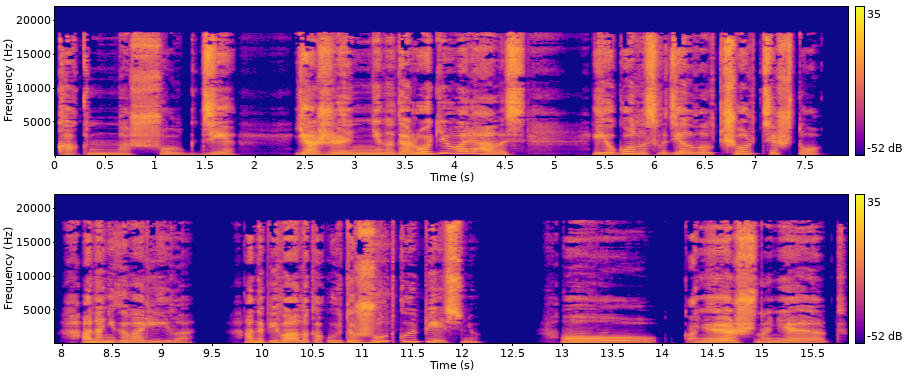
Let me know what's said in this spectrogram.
Как нашел? Где? Я же не на дороге валялась. Ее голос выделывал черти что. Она не говорила, а напевала какую-то жуткую песню. О, конечно, нет.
